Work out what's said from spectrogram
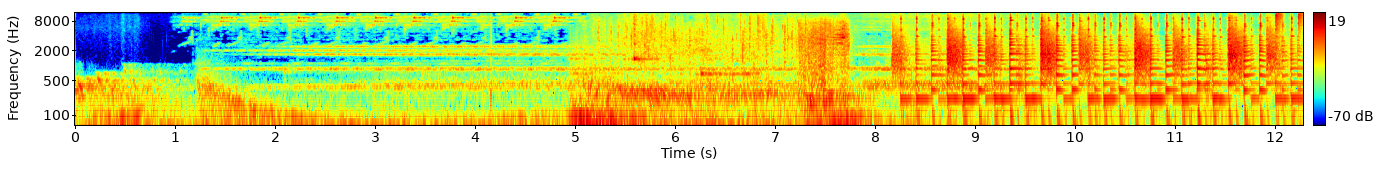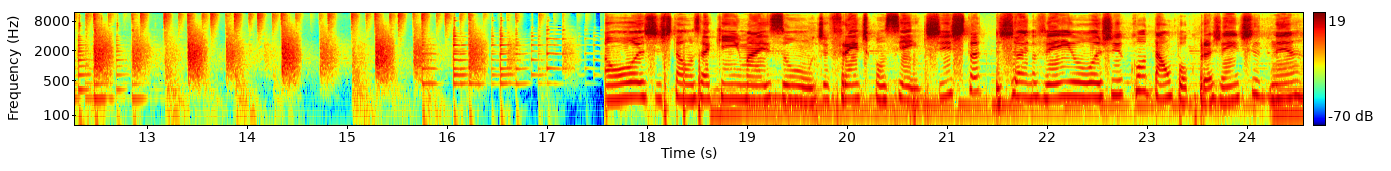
Thank you. Hoje estamos aqui em mais um De Frente com o Cientista. Jane veio hoje contar um pouco pra gente, né?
